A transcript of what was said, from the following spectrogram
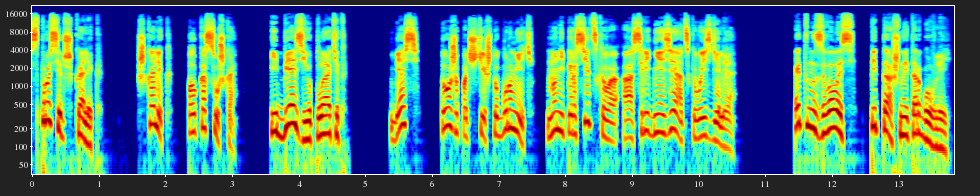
спросит шкалик. Шкалик – полкосушка. И бязью платит. Бязь тоже почти что бурметь, но не персидского, а среднеазиатского изделия. Это называлось питашной торговлей.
